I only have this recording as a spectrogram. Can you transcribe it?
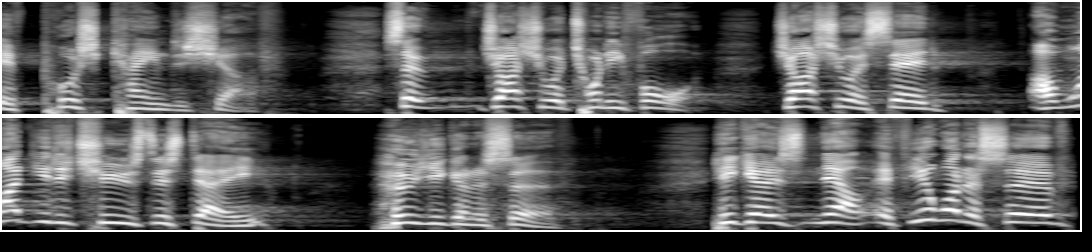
if push came to shove. So, Joshua 24, Joshua said, I want you to choose this day who you're going to serve. He goes, Now, if you want to serve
